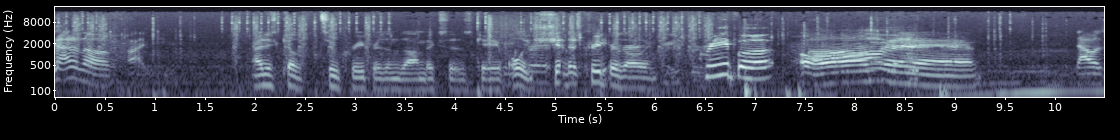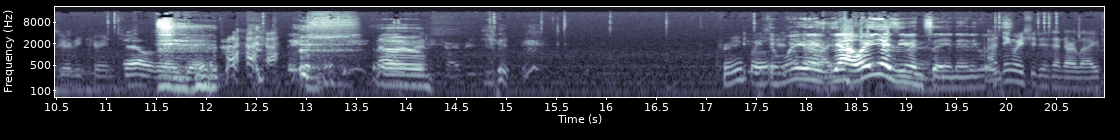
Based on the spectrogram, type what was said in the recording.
I don't know. I, I just killed two creepers in Zombix's cave. Holy shit, there's creepers all in. Creeper! Oh, Oh, man. That was really cringe. That was really good. that was Um, really garbage. Creeper. What are you guys, yeah, what are you guys even saying, anyway? I think we should just end our lives.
